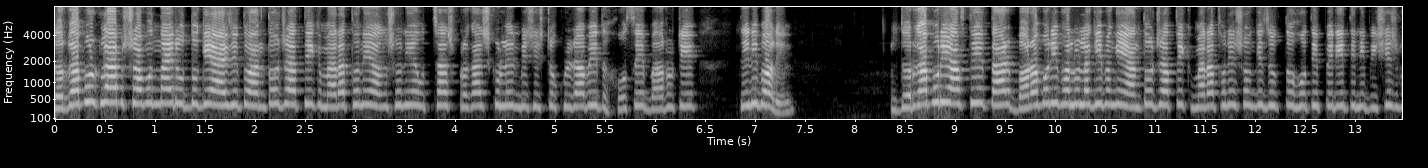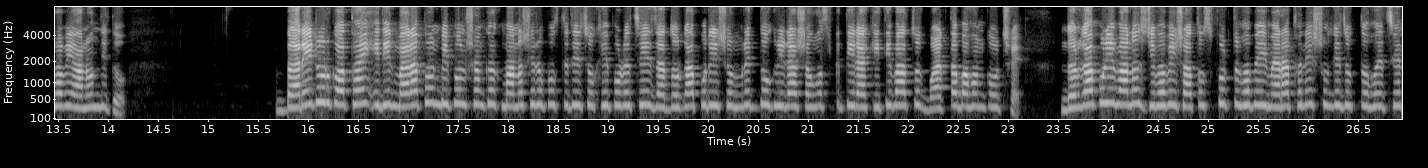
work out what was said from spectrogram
দুর্গাপুর ক্লাব সমন্বয়ের উদ্যোগে আয়োজিত আন্তর্জাতিক ম্যারাথনে অংশ নিয়ে উচ্ছ্বাস প্রকাশ করলেন বিশিষ্ট ক্রীড়াবিদ হোসে বারুটে। তিনি বলেন, দুর্গাপুরে আসতে তার বরাবরই ভালো লাগে এবং এই আন্তর্জাতিক ম্যারাথনের সঙ্গে যুক্ত হতে পেরে তিনি বিশেষভাবে আনন্দিত। ব্যারেটুর কথায়, এদিন ম্যারাথন বিপুল সংখ্যক মানুষের উপস্থিতি চোখে পড়েছে, যা দুর্গাপুরের সমৃদ্ধ ক্রীড়া সংস্কৃতির এক ইতিবাচক বার্তা বহন করছে। দুর্গাপুরের মানুষ যেভাবে স্বতঃস্ফূর্তভাবে এই ম্যারাথনের সঙ্গে যুক্ত হয়েছেন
